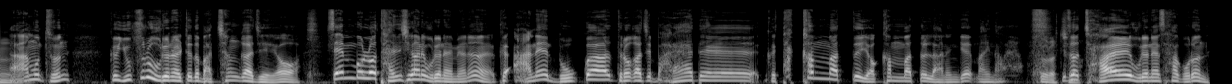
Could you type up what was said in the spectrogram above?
음흠. 아무튼 그 육수를 우려낼 때도 마찬가지예요. 센 불로 단시간에 우려내면은 그 안에 녹아 들어가지 말아야 될 그 탁한 맛들 역한 맛들 나는 게 많이 나와요. 그렇죠. 그래서 잘 우려낸 사골은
